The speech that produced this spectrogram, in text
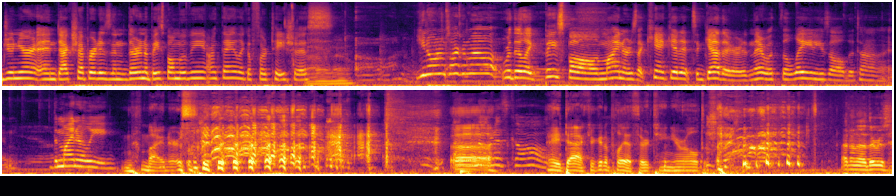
Jr. and Dax Shepard is in. They're in a baseball movie, aren't they? Like a flirtatious. don't know. Oh, I know. You know what I'm talking about? Where they're like baseball minors that can't get it together, and they're with the ladies all the time. The minor league. Minors. I don't know what it's called. hey, Dax, you're gonna play a 13 year old. I don't know. There was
